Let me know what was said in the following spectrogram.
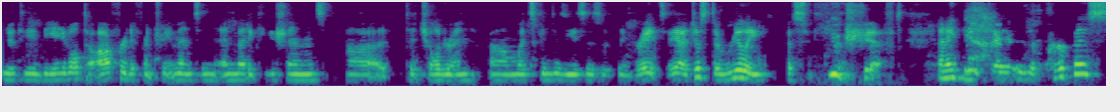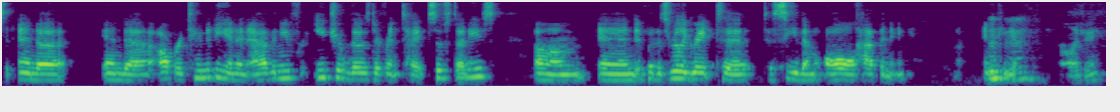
you know to be able to offer different treatments and, and medications uh, to children um, with skin diseases has been great so yeah just a really a huge shift and i think yeah. there is a purpose and a and a opportunity and an avenue for each of those different types of studies um, and but it's really great to to see them all happening in mm-hmm. pediatric dermatology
